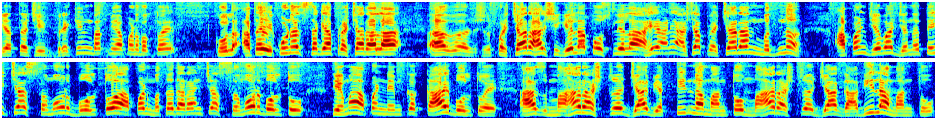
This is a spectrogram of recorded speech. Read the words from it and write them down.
ही आताची ब्रेकिंग बातमी आपण बघतोय. कोला आता एकूणच सगळ्या प्रचाराला प्रचार हा शिगेला पोचलेला आहे आणि अशा प्रचारांमधनं आपण जेव्हा जनतेच्या समोर बोलतो आपण मतदारांच्या समोर बोलतो तेव्हा आपण नेमकं काय बोलतोय? आज महाराष्ट्र ज्या व्यक्तींना मानतो महाराष्ट्र ज्या गादीला मानतो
